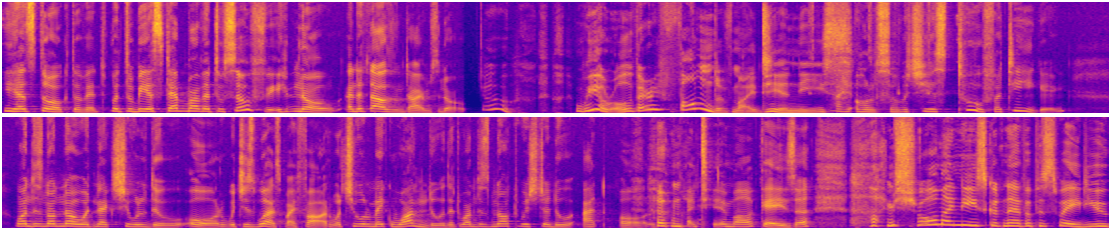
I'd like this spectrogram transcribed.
He has talked of it, but to be a stepmother to Sophy, no, and a thousand times no. Oh, we are all very fond of my dear niece. I also, but she is too fatiguing. One does not know what next she will do, or, which is worse by far, what she will make one do that one does not wish to do at all. Oh, my dear Marquesa, I'm sure my niece could never persuade you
